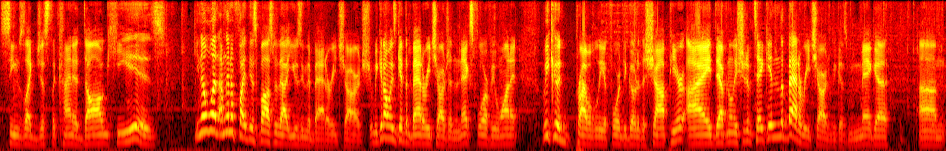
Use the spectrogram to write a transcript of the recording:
Seems like just the kind of dog he is. You know what? I'm going to fight this boss without using the battery charge. We can always get the battery charge on the next floor if we want it. We could probably afford to go to the shop here. I definitely should have taken the battery charge because Mega um,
